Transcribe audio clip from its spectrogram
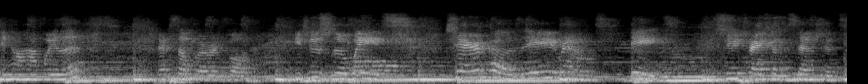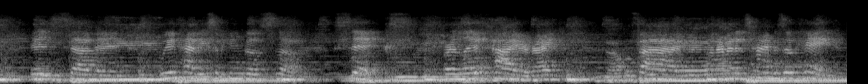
Inhale, halfway lift. Exhale, forward fold. You choose the weights. Chair pose. Eight rounds. Eight. Two tricep extensions. It's seven. We have heavy so we can go slow. Six. Or lift higher, right? Five. One arm at a time is okay.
